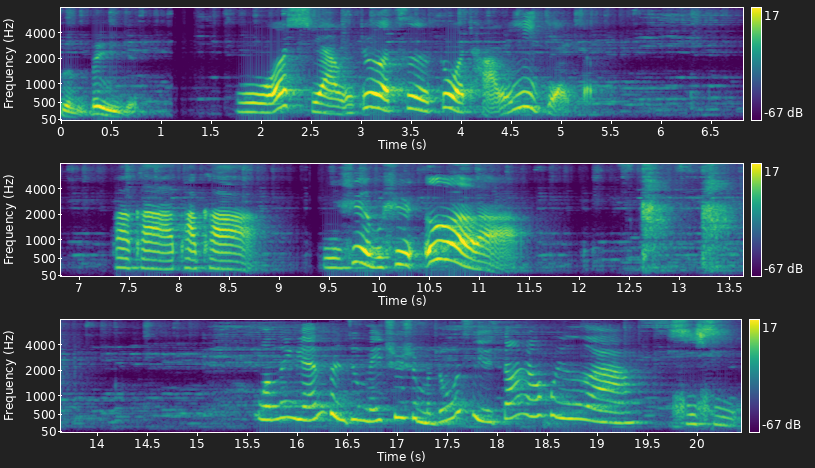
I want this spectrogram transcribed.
准备一点。我想这次做长一点的。帕卡帕卡，你是不是饿了？斯卡斯卡，我们原本就没吃什么东西，当然会饿啊。嘻嘻，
